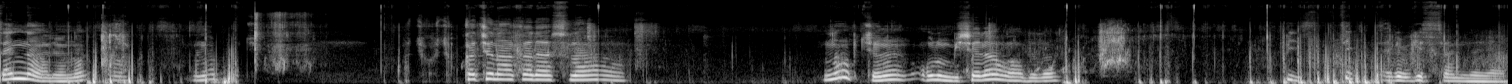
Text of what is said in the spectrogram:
sen ne arıyorsun lan? Ne kaçın arkadaşlar. Ne yapacaksın ha? Oğlum bir şeyler vardı lan. Bir siktirim git sen de ya.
